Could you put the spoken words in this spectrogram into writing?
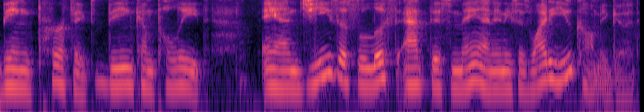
being perfect being complete. And jesus looks at this man and he says why do you call me good?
